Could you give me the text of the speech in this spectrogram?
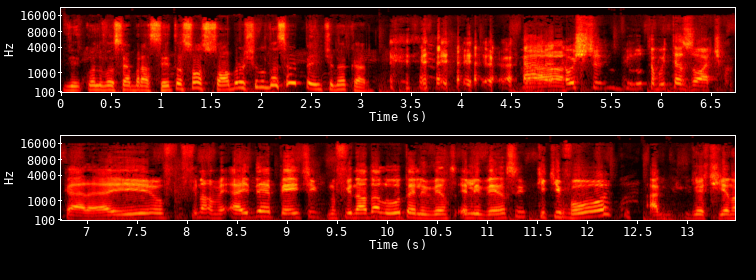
de quando você é braceta só sobra o estilo da serpente, né, cara? Cara, é um estilo de luta muito exótico. Cara, aí eu, finalmente, aí de repente, no final da luta, ele vence, ele vence, o que que voa, a guilhotina,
